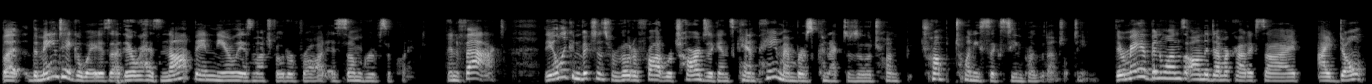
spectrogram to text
But the main takeaway is that there has not been nearly as much voter fraud as some groups have claimed. In fact, the only convictions for voter fraud were charged against campaign members connected to the Trump, Trump 2016 presidential team. There may have been ones on the Democratic side. I don't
